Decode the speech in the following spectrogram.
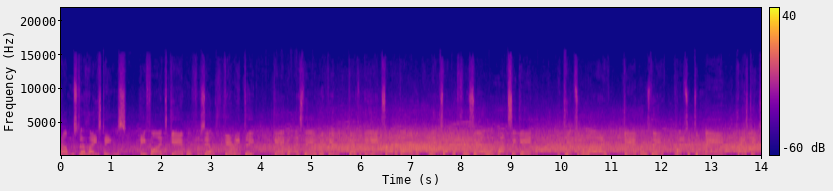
Comes to Hastings. He finds Gamble. Frizell's very deep. Gagai's there with him. Goes on the inside of Owen. Links up with Frizell once again. He keeps it alive. Gamble's there. Pops it to Mann. Hastings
